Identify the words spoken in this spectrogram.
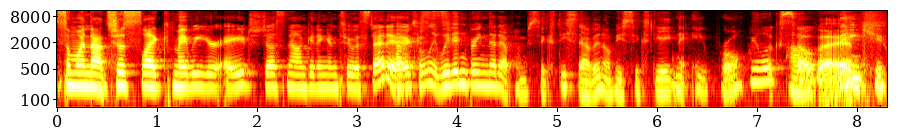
someone that's just like maybe your age just now getting into aesthetics Absolutely. We didn't bring that up. I'm 67. I'll be 68 in April. you look so Um, good Thank you.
